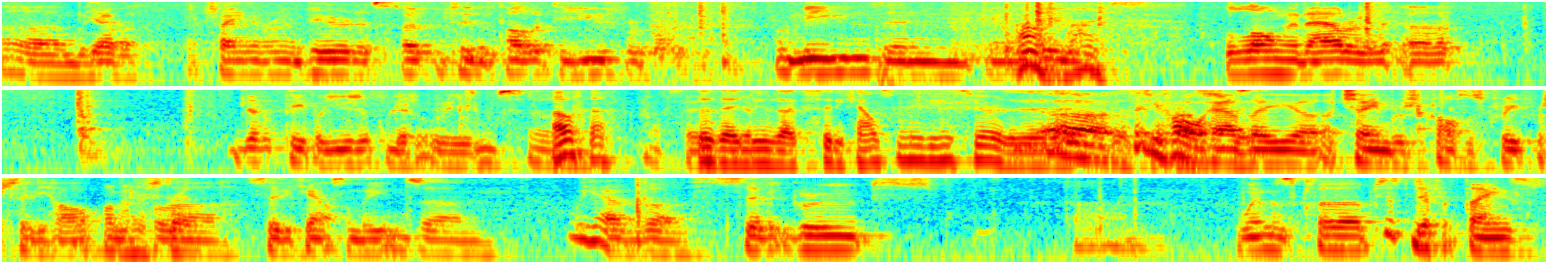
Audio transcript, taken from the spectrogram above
Um, we have a, a training room here that's open to the public to use for, for meetings and, and Oh, we do nice. Loan it out or, uh, different people use it for different reasons. Um, Okay. say, Do they do like city council meetings here? They, Uh, City Hall has a, uh, a chambers across the street for City Hall, I mean, for, uh, city council meetings. Um, we have, uh, civic groups, um, women's club, just different things.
